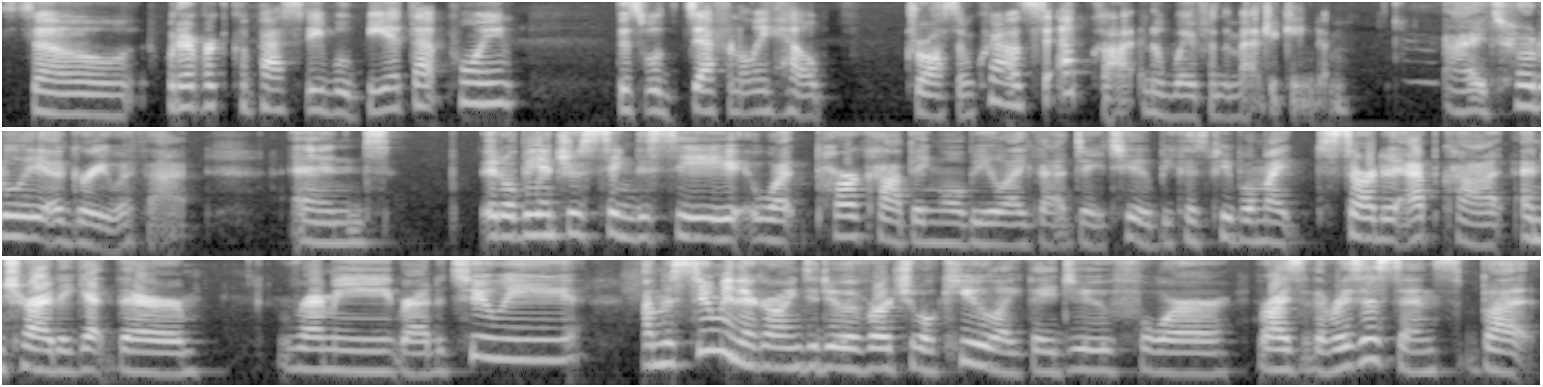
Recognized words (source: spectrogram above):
So, whatever capacity will be at that point, this will definitely help draw some crowds to Epcot and away from the Magic Kingdom. I totally agree with that. And it'll be interesting to see what park hopping will be like that day too, because people might start at Epcot and try to get their Remy Ratatouille. I'm assuming they're going to do a virtual queue like they do for Rise of the Resistance, but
